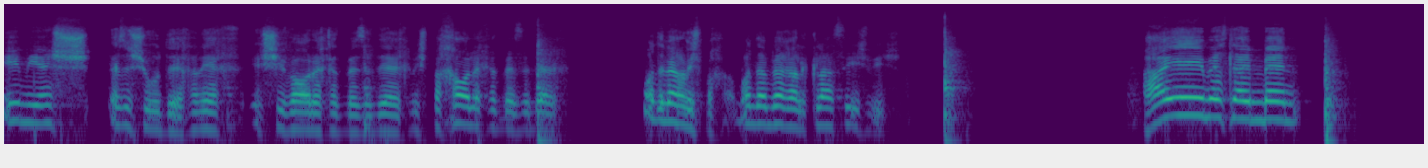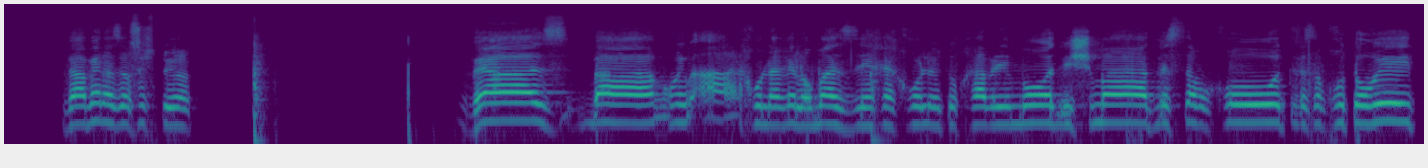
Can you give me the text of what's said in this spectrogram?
אם יש איזשהו דרך, נניח ישיבה הולכת באיזה דרך, משפחה הולכת באיזה דרך, בוא נדבר על משפחה, בוא נדבר על קלאסי איש ואיש. האם יש להם בן, והבן הזה עושה שטויות, ואז בא, אומרים, אה, אנחנו נראה לו מה זה, איך יכול להיות, הוא חייב ללמוד משמעת וסמכות וסמכות הורית,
